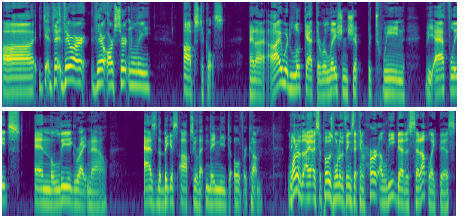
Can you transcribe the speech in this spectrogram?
Uh, yeah, there, there are there are certainly obstacles, and I, I would look at the relationship between the athletes and the league right now as the biggest obstacle that they need to overcome. One of the, I suppose one of the things that can hurt a league that is set up like this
